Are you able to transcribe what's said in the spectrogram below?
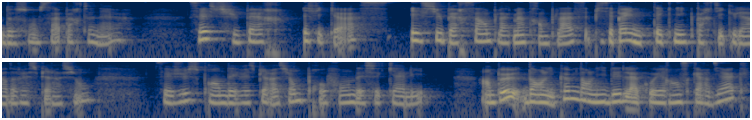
de son sa partenaire, c'est super efficace et super simple à mettre en place. Et puis c'est pas une technique particulière de respiration, c'est juste prendre des respirations profondes et se caler. Un peu dans, comme dans l'idée de la cohérence cardiaque,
